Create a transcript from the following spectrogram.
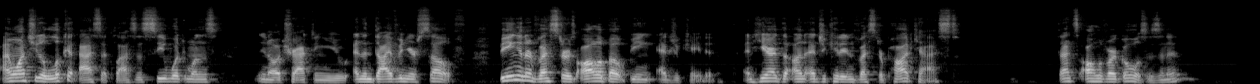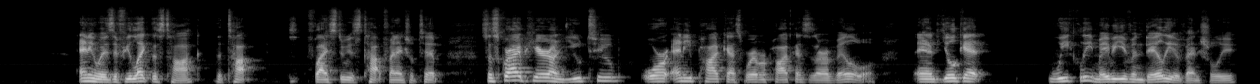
I want you to look at asset classes, see what ones you know attracting you and then dive in yourself. Being an investor is all about being educated. And here at the uneducated investor podcast that's all of our goals isn't it? Anyways if you like this talk the top fly stewie's top financial tip subscribe here on youtube or any podcast wherever podcasts are available and you'll get weekly maybe even daily eventually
